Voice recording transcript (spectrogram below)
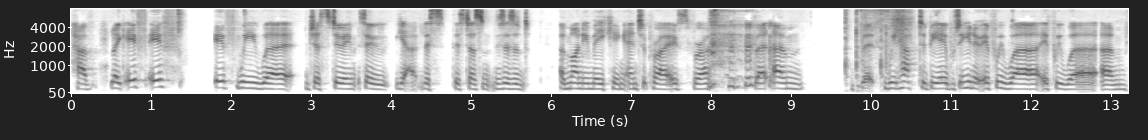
have like if if if we were just doing so yeah this this doesn't this isn't a money making enterprise for us but um but we have to be able to you know if we were if we were um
